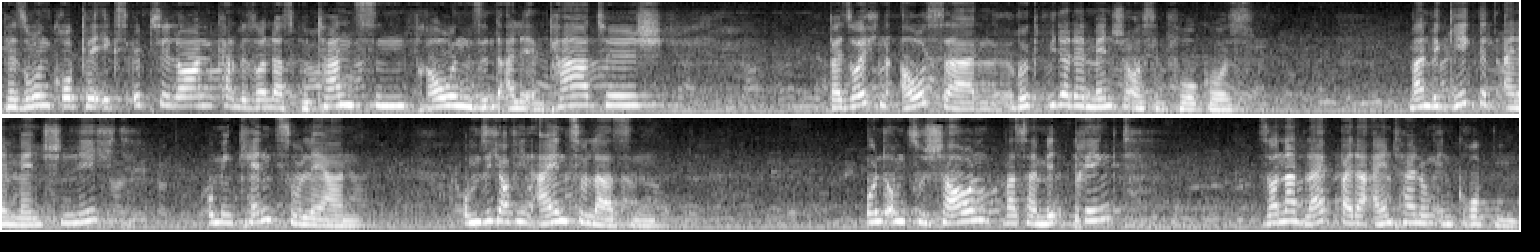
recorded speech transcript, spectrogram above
Personengruppe XY kann besonders gut tanzen, Frauen sind alle empathisch. Bei solchen Aussagen rückt wieder der Mensch aus dem Fokus. Man begegnet einem Menschen nicht, um ihn kennenzulernen, um sich auf ihn einzulassen und um zu schauen, was er mitbringt, sondern bleibt bei der Einteilung in Gruppen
